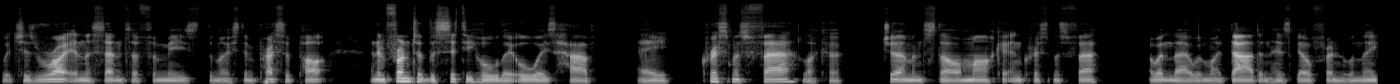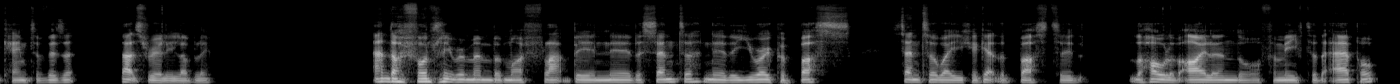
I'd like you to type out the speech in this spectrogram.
which is right in the centre, for me is the most impressive part. And in front of the City Hall, they always have a Christmas fair, like a German style market and Christmas fair. I went there with my dad and his girlfriend when they came to visit. That's really lovely. And I fondly remember my flat being near the centre, near the Europa bus centre where you could get the bus to the whole of Ireland or for me to the airport.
